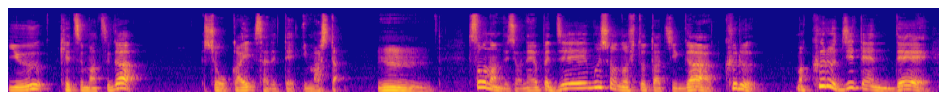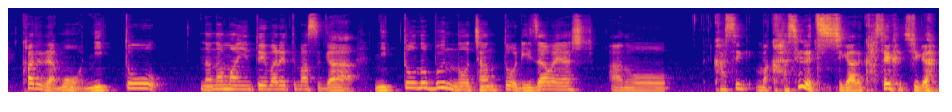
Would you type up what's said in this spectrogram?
いう結末が紹介されていました。うん。そうなんですよね。やっぱり税務署の人たちが来る、まあ、来る時点で彼らも日当7万円と言われてますが日当の分のちゃんと利沢やあの稼ぐ、まあ、稼ぐって違う稼ぐ違う。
